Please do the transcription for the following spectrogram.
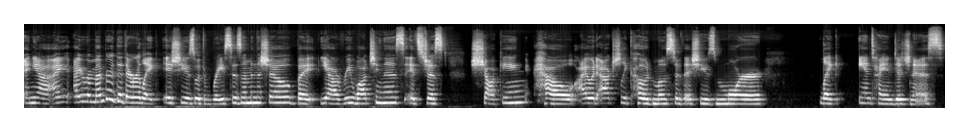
and yeah, I I remember that there were like issues with racism in the show, but yeah, rewatching this, it's just shocking how I would actually code most of the issues more like anti-indigenous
